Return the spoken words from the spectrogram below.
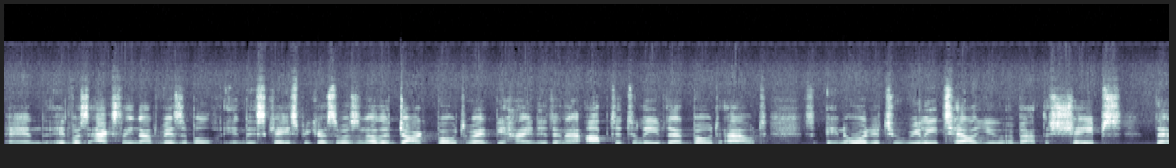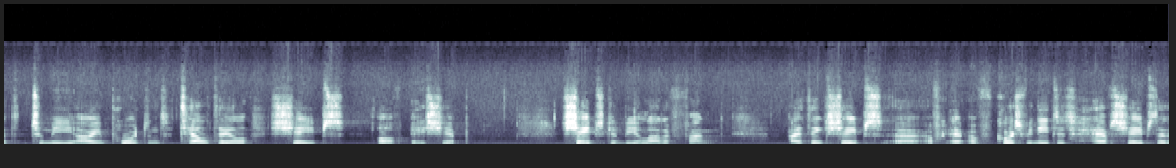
And it was actually not visible in this case because there was another dark boat right behind it. And I opted to leave that boat out in order to really tell you about the shapes that to me are important, telltale shapes of a ship. Shapes can be a lot of fun. I think shapes, uh, of, of course, we need to have shapes that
